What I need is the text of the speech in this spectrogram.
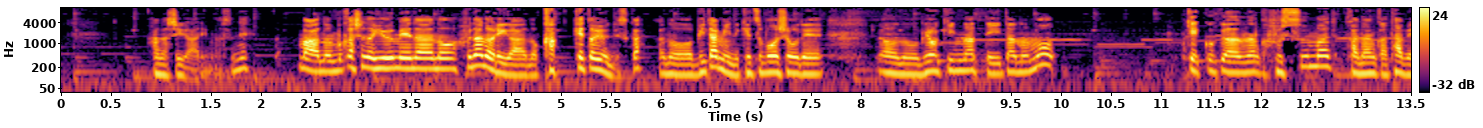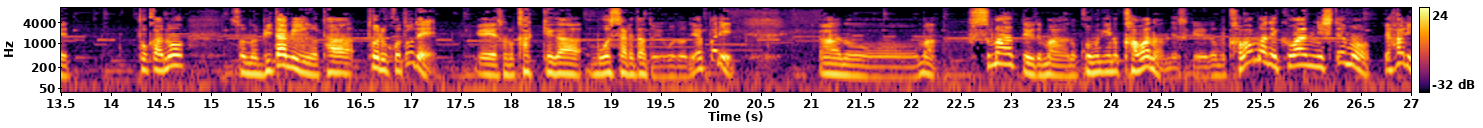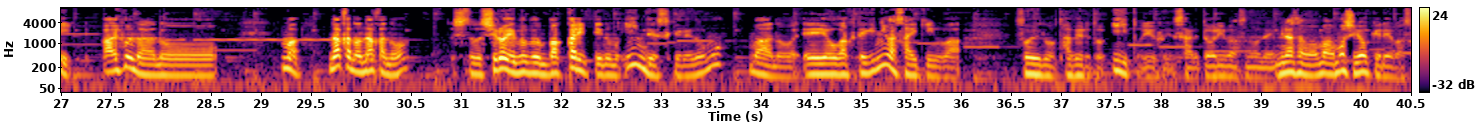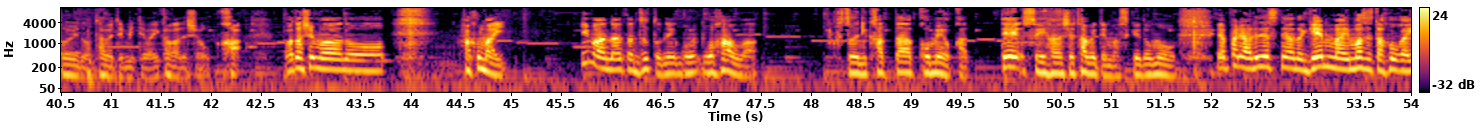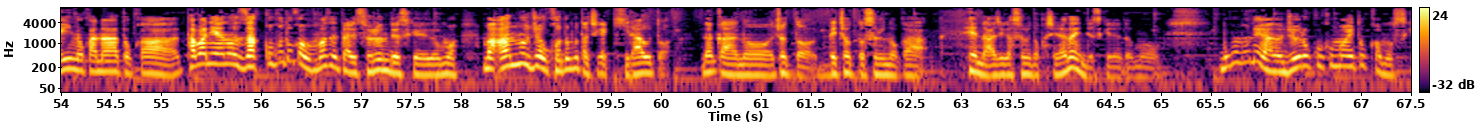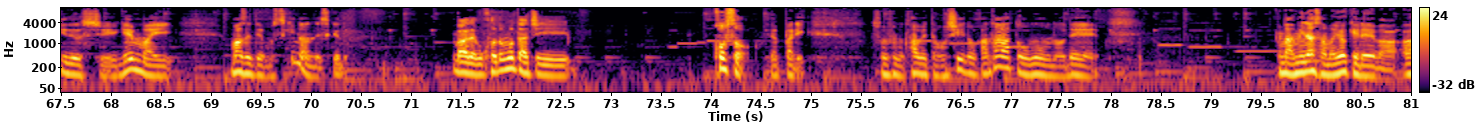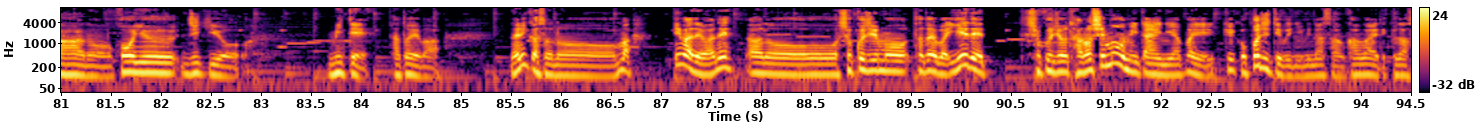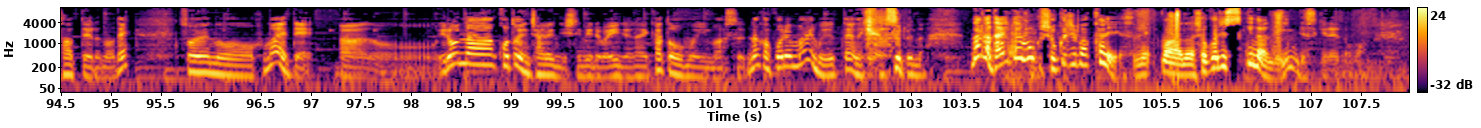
話がありますね。まあ、あの、昔の有名なあの、船乗りがあの、活気というんですか？あの、ビタミンで欠乏症で、あの、病気になっていたのも、結局はなんか、ふすまかなんか食べ、とかの、そのビタミンをた、取ることで、えー、その活気が防止されたということで、やっぱり、あのー、まあ、ふすまって言うと、まあ、あの、小麦の皮なんですけれども、皮まで食わんにしても、やはり、ああいう風な、あのー、まあ、中の中の、その白い部分ばっかりっていうのもいいんですけれども、まあ、あの、栄養学的には最近は、そういうのを食べるといいという風にされておりますので、皆さんもまあ、もしよければそういうのを食べてみてはいかがでしょうか。私もあの、白米、今なんかずっとね、ご、ご飯は、普通に買った米を買って、て炊飯して食べてますけども、やっぱりあれですね、あの、玄米混ぜた方がいいのかなとか、たまにあの、雑穀とかも混ぜたりするんですけれども、まあ、案の定子供たちが嫌うと。なんかあの、ちょっと、べちょっとするのか、変な味がするのか知らないんですけれども、僕もね、あの、十六穀米とかも好きですし、玄米混ぜても好きなんですけど、まあでも子供たちこそ、やっぱり、そういう風の食べてほしいのかなと思うので、まあ皆様良ければ、あの、こういう時期を見て、例えば、何かその、まあ、今ではね、あの、食事も、例えば家で食事を楽しもうみたいに、やっぱり結構ポジティブに皆さん考えてくださっているので、そういうのを踏まえて、あの、いろんなことにチャレンジしてみればいいんじゃないかと思います。なんかこれ前も言ったような気がするな。なんか大体僕食事ばっかりですね。まああの、食事好きなんでいいんですけれども。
